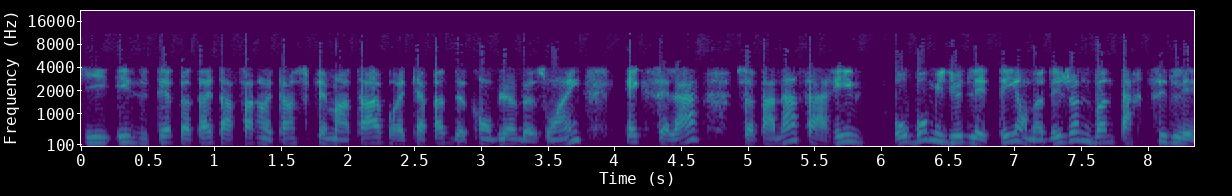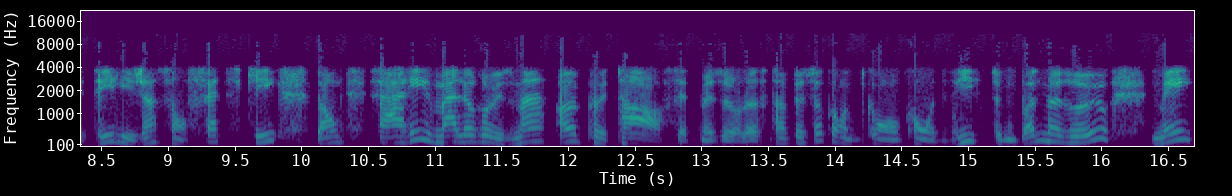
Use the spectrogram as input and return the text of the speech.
qui hésitaient peut-être à faire un temps supplémentaire pour être capable de combler un besoin. Excellent. Cependant, ça arrive au beau milieu de l'été. On a déjà une bonne partie de l'été. Les gens sont fatigués. Donc, ça arrive malheureusement un peu tard, cette mesure-là. C'est un peu ça qu'on dit. C'est une bonne mesure, mais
